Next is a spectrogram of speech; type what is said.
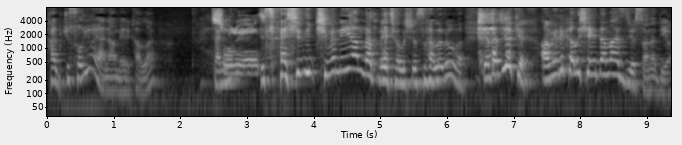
Halbuki soruyor yani Amerikalılar. Sen, Soruyor evet. Sen şimdi kime neyi anlatmaya çalışıyorsun anladın mı? Ya da diyor ki Amerikalı şey demez diyor sana diyor.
